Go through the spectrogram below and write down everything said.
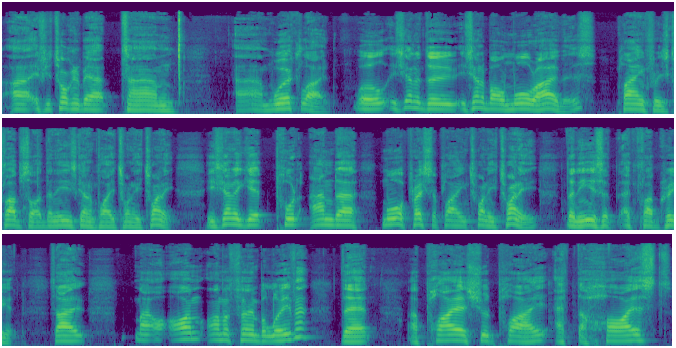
uh, if you're talking about um, um workload. Well, he's going to do. He's going to bowl more overs playing for his club side than he's going to play 2020. He's going to get put under more pressure playing 2020 than he is at, at club cricket. So I'm, I'm a firm believer that a player should play at the highest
